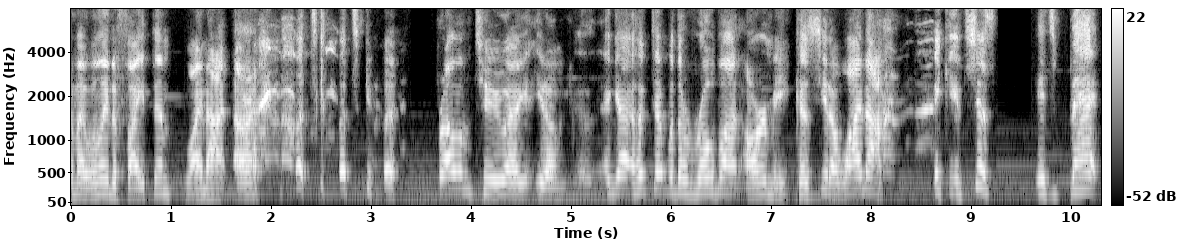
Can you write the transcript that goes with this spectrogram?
Am I willing to fight them? Why not? All right, let's go. Let's go. Problem two, I you know I got hooked up with a robot army because you know why not? like it's just it's bat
